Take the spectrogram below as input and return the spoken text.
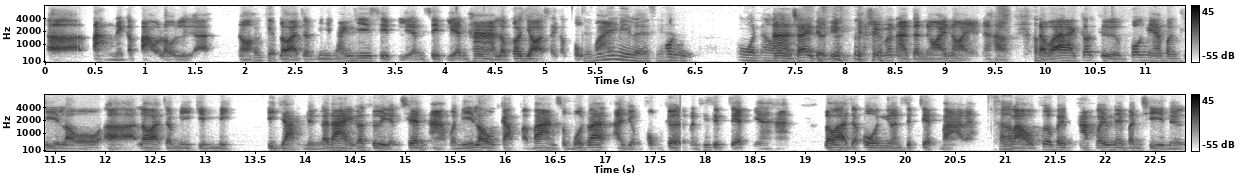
เอ่อตังค์ในกระเป๋าเราเหลือ เนาะก็เก็บเราอาจจะมีแบงค์ยี่สิบเหรียญสิบเหรียญห้าเราก็หยอดใส่กระปุกเดี๋ยวนี้ไว้ไม่มีเลยสิพวกโอนเอาอ่าใช่เดี๋ยวนี้เดี๋ยวนี้มันอาจจะน้อยหน่อยนะครับครับแต่ว่าก็คือพวกเนี้ยบางทีเราเอ่อเราอาจจะมีกิมมิคอีกอย่างหนึ่งก็ได้ก็คืออย่างเช่นอะวันนี้เรากลับมาบ้านสมมุติว่าอะอย่างผมเกิดวันที่สิบเจ็ดเนี้ยฮะเราอาจจะโอนเงินสิบเจ็ดบาทอะคขรัอบงเราเพื่อไปพักไว้ในบัญชีหนึ่ง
